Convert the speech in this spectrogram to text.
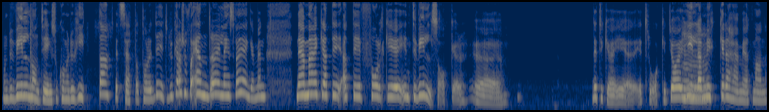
Om du vill någonting så kommer du hitta ett sätt att ta dig dit. Du kanske får ändra dig längs vägen. Men när jag märker att, det, att det, folk inte vill saker. Eh, det tycker jag är, är tråkigt. Jag gillar mycket det här med att man,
